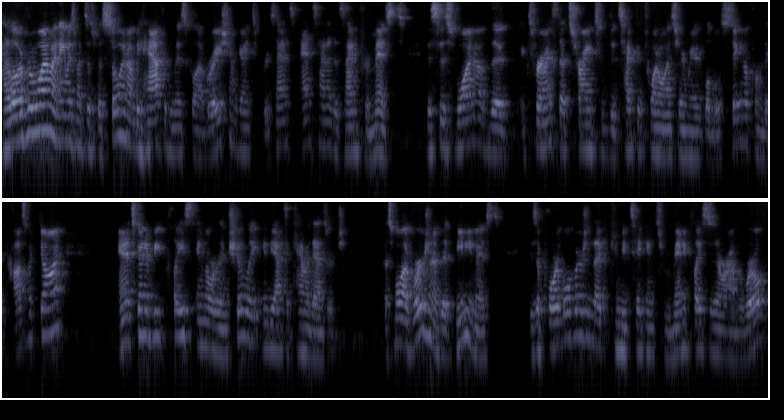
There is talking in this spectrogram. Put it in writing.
Hello everyone, my name is Matheus Pessoa and on behalf of the MIST collaboration, I'm going to present antenna design for MIST. This is one of the experiments that's trying to detect the 21 centimeter global signal from the cosmic dawn, and it's going to be placed in northern Chile in the Atacama Desert. A smaller version of it, MiniMIST, is a portable version that can be taken to many places around the world,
